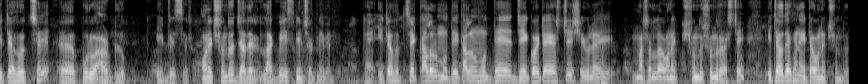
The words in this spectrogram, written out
এটা হচ্ছে পুরো আউটলুক এই ড্রেসের। অনেক সুন্দর, যাদের লাগবে স্ক্রিনশট নেবেন। হ্যাঁ এটা হচ্ছে কালোর মধ্যে। কালোর মধ্যে যে কয়টায় আসছে সেগুলাই মাসাল্লাহ অনেক সুন্দর সুন্দর আসছে। এটাও দেখেন এটা অনেক সুন্দর।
